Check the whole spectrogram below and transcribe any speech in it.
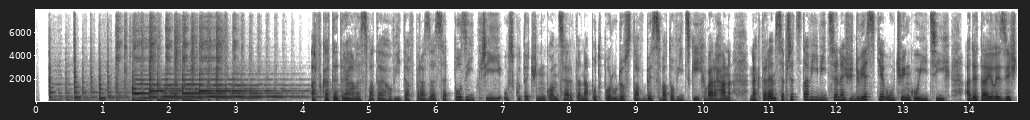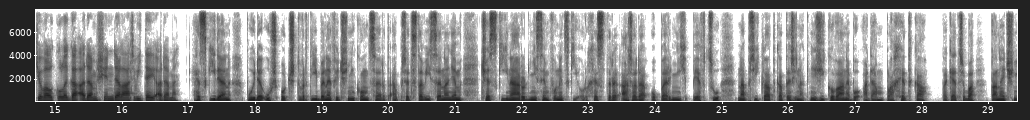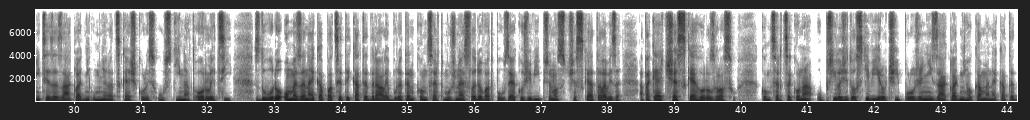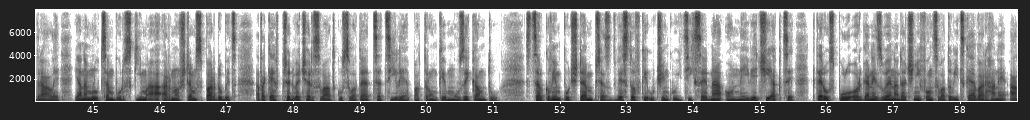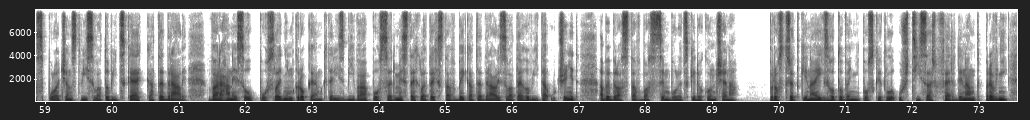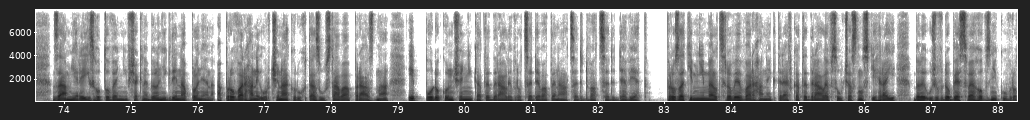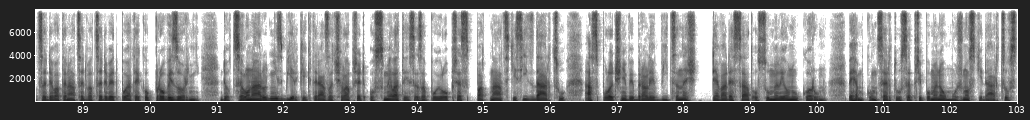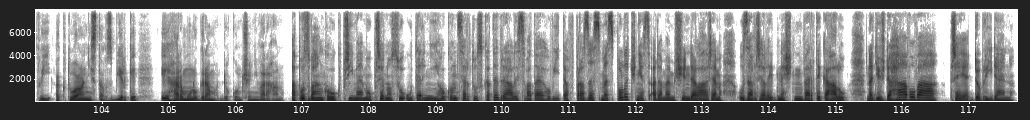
A v katedrále svatého Víta v Praze se pozítří uskuteční koncert na podporu dostavby svatovíckých varhan, na kterém se představí více než 200 účinkujících a detaily zjišťoval kolega Adam Šindelář. Vítej, Adame. Hezký den, půjde už o čtvrtý benefiční koncert a představí se na něm Český národní symfonický orchestr a řada operních pěvců, například Kateřina Kněžíková nebo Adam Plachetka. Také třeba tanečníci ze základní umělecké školy z Ústí nad Orlicí. Z důvodu omezené kapacity katedrály bude ten koncert možné sledovat pouze jako živý přenos české televize a také českého rozhlasu. Koncert se koná u příležitosti výročí položení základního kamene katedrály Janem Lucemburským a Arnoštem z Pardubic a také v předvečer svátku svaté Cecílie, patronky muzikantů. S celkovým počtem přes dvě stovky účinkujících se jedná o největší akci, kterou spolu organizuje nadační fond svatovícké Svatovícké varhany a společenství Svatovícké katedrály. Varhany jsou posledním krokem, který zbývá po sedmistech letech stavby katedrály svatého Víta učinit, aby byla stavba symbolicky dokončena. Prostředky na jejich zhotovení poskytl už císař Ferdinand I. Záměr jejich zhotovení však nebyl nikdy naplněn a pro Varhany určená kruchta zůstává prázdná i po dokončení katedrály v roce 1929. Prozatímní Melcerovy varhany, které v katedrále v současnosti hrají, byly už v době svého vzniku v roce 1929 pojat jako provizorní. Do celonárodní sbírky, která začala před osmi lety, se zapojilo přes 15 tisíc dárců a společně vybrali více než 98 milionů korun. Během koncertu se připomenou možnosti dárcovství, aktuální stav sbírky i harmonogram dokončení Varhan. A pozvánkou k přímému přenosu úterního koncertu z katedrály svatého Víta v Praze jsme společně s Adamem Šindelářem uzavřeli dnešní vertikálu. Naděžda Hávová přeje dobrý den.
